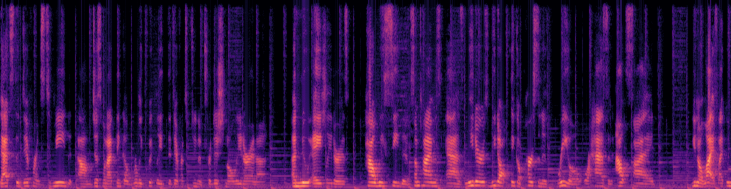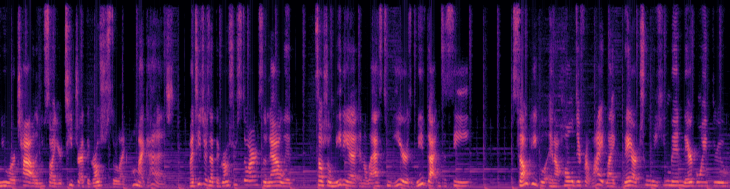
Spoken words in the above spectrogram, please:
that's the difference to me. Um, just when I think of really quickly the difference between a traditional leader and a, a new age leader is how we see them. Sometimes as leaders, we don't think a person is real or has an outside, you know, life. Like when you were a child and you saw your teacher at the grocery store, like, oh my gosh, my teacher's at the grocery store. So now with social media in the last two years, we've gotten to see some people in a whole different light. Like they are truly human. They're going through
